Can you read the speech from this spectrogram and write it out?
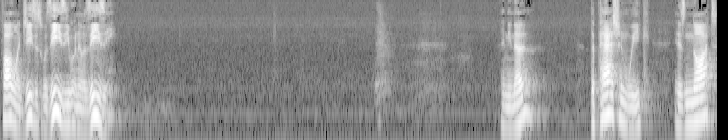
Following Jesus was easy when it was easy. And you know, the Passion Week is not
